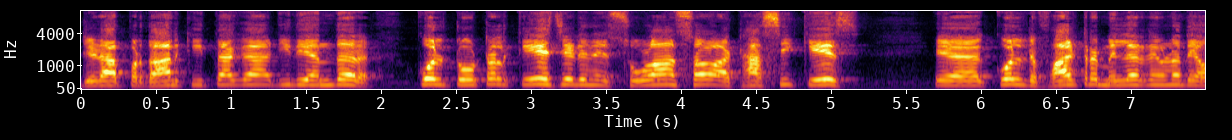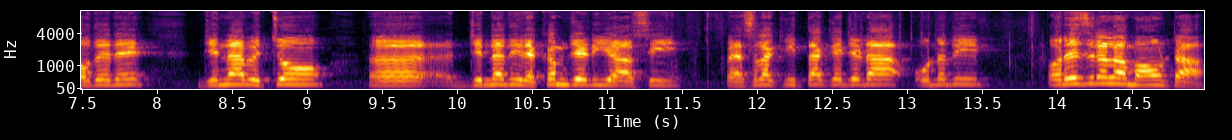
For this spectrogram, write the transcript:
ਜਿਹੜਾ ਪ੍ਰਦਾਨ ਕੀਤਾ ਕੀਤਾਗਾ ਜਿਹਦੇ ਅੰਦਰ ਕੁੱਲ ਟੋਟਲ ਕੇਸ ਜਿਹੜੇ ਨੇ 1688 ਕੇਸ ਕੁੱਲ ਡਿਫਾਲਟਰ ਮਿਲਰ ਨੇ ਉਹਨਾਂ ਦੇ ਆਉਂਦੇ ਨੇ, ਜਿਨ੍ਹਾਂ ਵਿੱਚੋਂ ਜਿਨ੍ਹਾਂ ਦੀ ਰਕਮ ਜਿਹੜੀ ਆ ਅਸੀਂ ਫੈਸਲਾ ਕੀਤਾ ਕਿ ਜਿਹੜਾ ਉਹਨਾਂ ਦੀ ਓਰੀਜਨਲ ਅਮਾਉਂਟ ਆ,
